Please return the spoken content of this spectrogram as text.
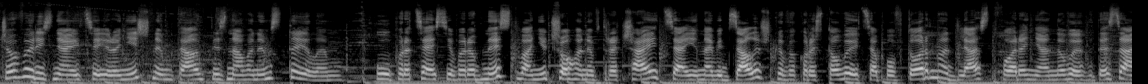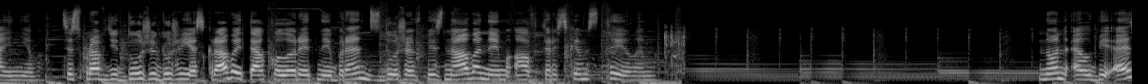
що вирізняються іронічним та впізнаваним стилем. У процесі виробництва нічого не втрачається, і навіть залишки використовуються повторно для створення нових дизайнів. Це справді дуже дуже яскравий та колоритний бренд з дуже впізнаваним авторським стилем. Non-LBS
